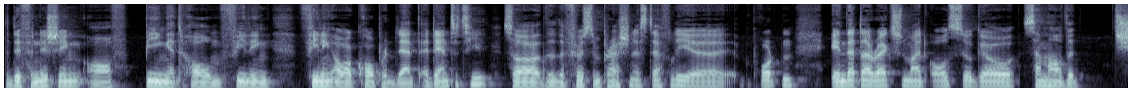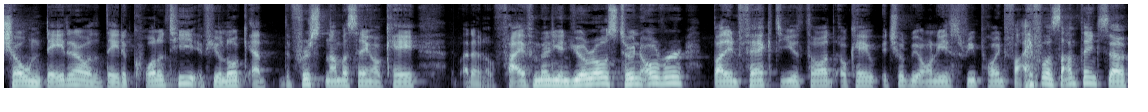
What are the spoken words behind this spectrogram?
the definition of being at home, feeling feeling our corporate identity. So the, the first impression is definitely uh, important. In that direction, might also go somehow the shown data or the data quality. If you look at the first number saying, okay, I don't know, 5 million euros turnover, but in fact you thought, okay, it should be only 3.5 or something. So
